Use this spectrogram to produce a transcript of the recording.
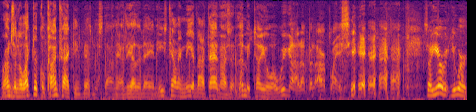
runs an electrical contracting business down there the other day, and he's telling me about that. And I said, "Let me tell you what we got up at our place here." so you're you were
